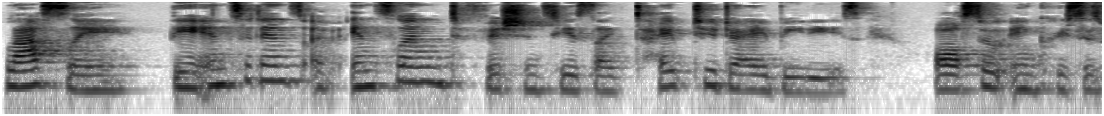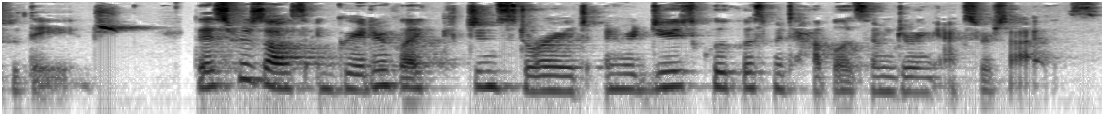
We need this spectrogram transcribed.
Lastly, the incidence of insulin deficiencies like type 2 diabetes also increases with age. This results in greater glycogen storage and reduced glucose metabolism during exercise.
